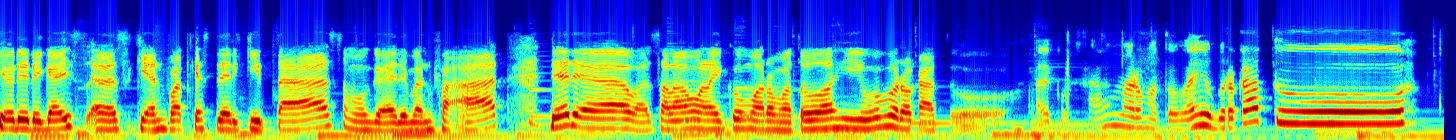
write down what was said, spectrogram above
Ya udah deh guys, uh, sekian podcast dari kita. Semoga ada manfaat. Dadah. Wassalamualaikum warahmatullahi wabarakatuh. Waalaikumsalam warahmatullahi wabarakatuh.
